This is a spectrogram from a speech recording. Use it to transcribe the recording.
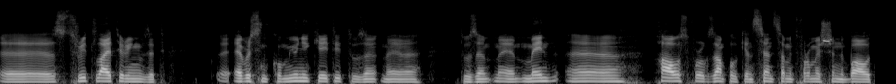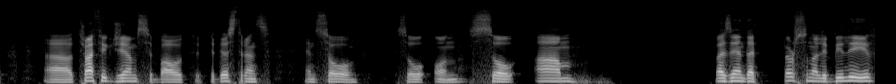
uh, street lighting that uh, everything communicated to the to the main house for example can send some information about traffic jams about pedestrians and so on so on so um, by the end, I personally believe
